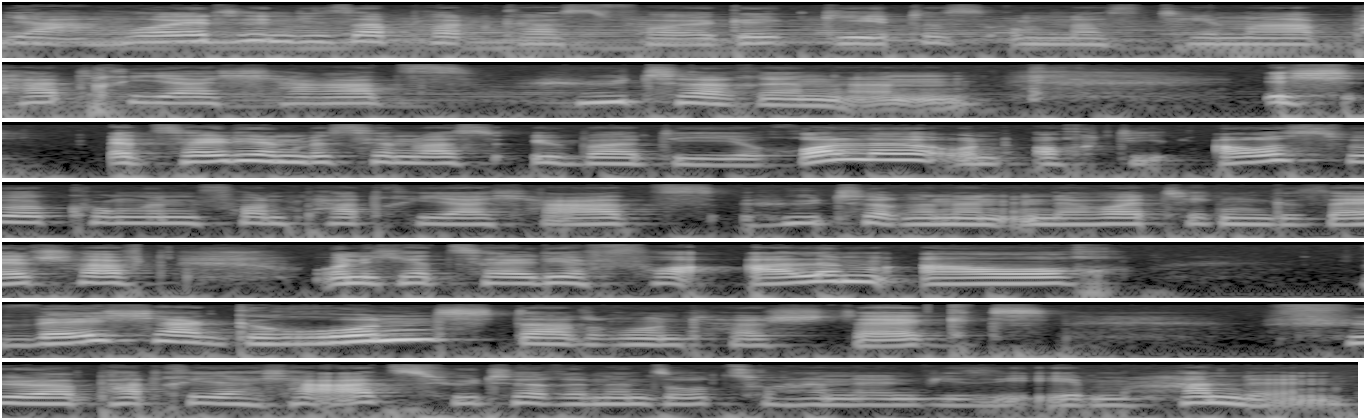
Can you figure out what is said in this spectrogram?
Ja, heute in dieser Podcast-Folge geht es um das Thema Patriarchatshüterinnen. Ich erzähle dir ein bisschen was über die Rolle und auch die Auswirkungen von Patriarchatshüterinnen in der heutigen Gesellschaft. Und ich erzähle dir vor allem auch, welcher Grund darunter steckt, für Patriarchatshüterinnen so zu handeln, wie sie eben handeln.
